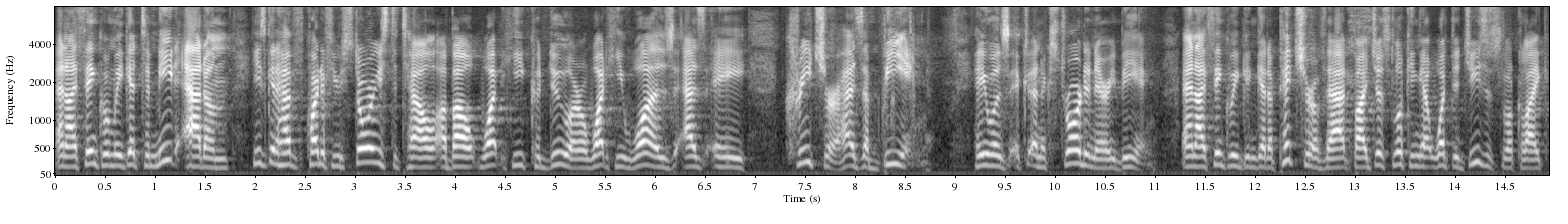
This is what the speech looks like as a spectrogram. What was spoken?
And I think when we get to meet Adam, he's going to have quite a few stories to tell about what he could do or what he was as a creature, as a being. He was an extraordinary being. And I think we can get a picture of that by just looking at what did Jesus look like.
